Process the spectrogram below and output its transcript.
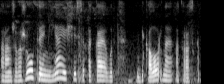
оранжево-желтая, меняющаяся, такая вот биколорная окраска.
